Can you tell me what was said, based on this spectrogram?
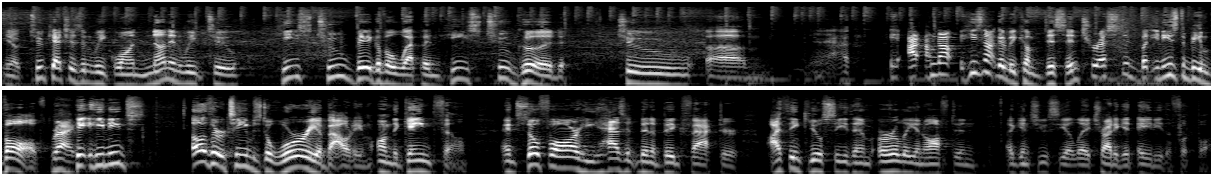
You know, two catches in week one, none in week two. He's too big of a weapon. He's too good to. Um, I, I'm not. He's not going to become disinterested, but he needs to be involved. Right. He, he needs other teams to worry about him on the game film, and so far he hasn't been a big factor. I think you'll see them early and often against UCLA try to get 80 the football.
